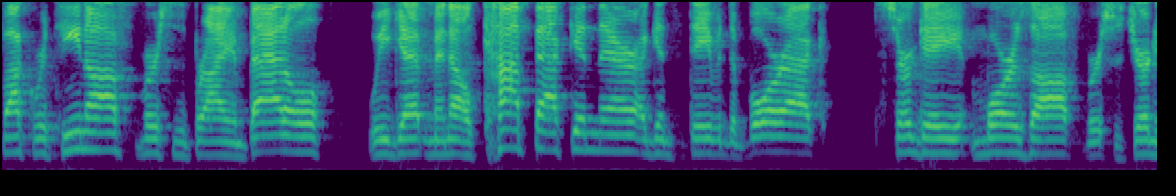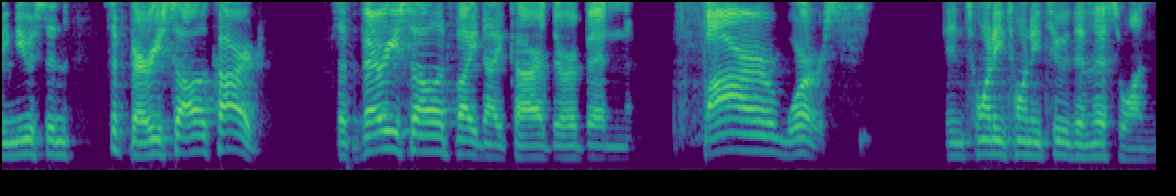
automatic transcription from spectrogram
Fakhretdinov versus Brian Battle. We get Manel Kape back in there against David Dvorak. Sergey Morozov versus Journey Newson. It's a very solid card. It's a very solid fight night card. There have been far worse in 2022 than this one.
